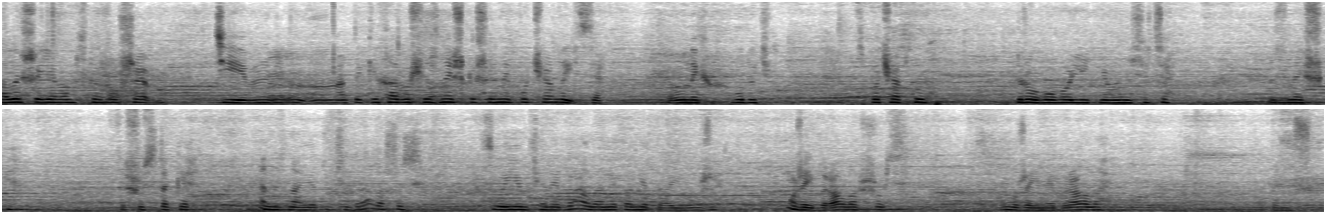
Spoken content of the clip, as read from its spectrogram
Але ще я вам скажу, що ті такі хороші знижки ще не почалися. У них будуть спочатку другого літнього місяця знижки. Це щось таке. Я не знаю, я тут чи брала щось своїм чи не брала, не пам'ятаю вже. Може і брала щось, а може і не брала. Тому що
